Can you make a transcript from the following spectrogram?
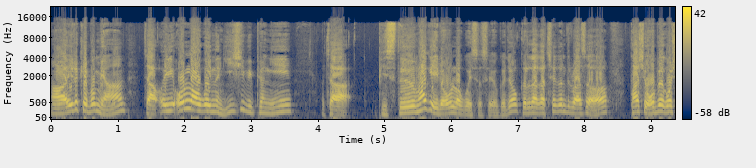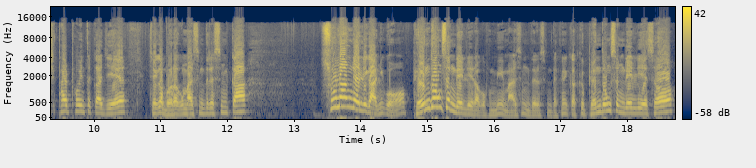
어, 이렇게 보면, 자, 이 올라오고 있는 22평이, 자, 비스듬하게 이래 올라오고 있었어요. 그죠? 그러다가 최근 들어와서 다시 558포인트까지의 제가 뭐라고 말씀드렸습니까? 순항 랠리가 아니고 변동성 랠리라고 분명히 말씀드렸습니다. 그러니까 그 변동성 랠리에서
